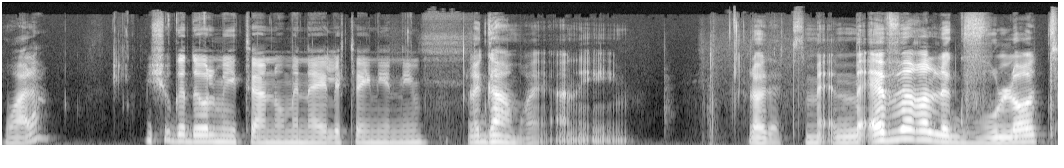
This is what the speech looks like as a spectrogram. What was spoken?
ווואלה. מישהו גדול מאיתנו מנהל את העניינים. לגמרי, אני לא יודעת, מעבר לגבולות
